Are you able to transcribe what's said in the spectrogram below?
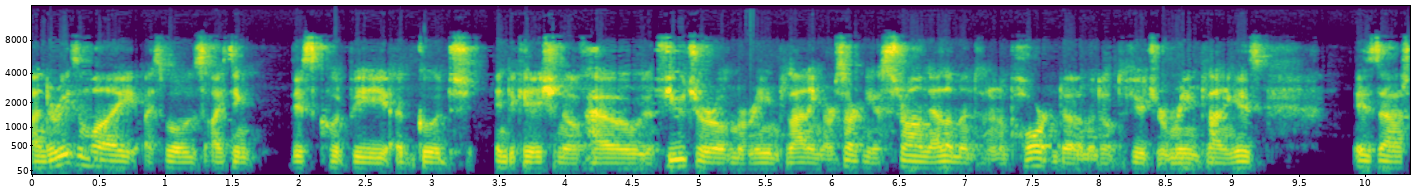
And the reason why I suppose I think this could be a good indication of how the future of marine planning, or certainly a strong element and an important element of the future of marine planning is, is that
